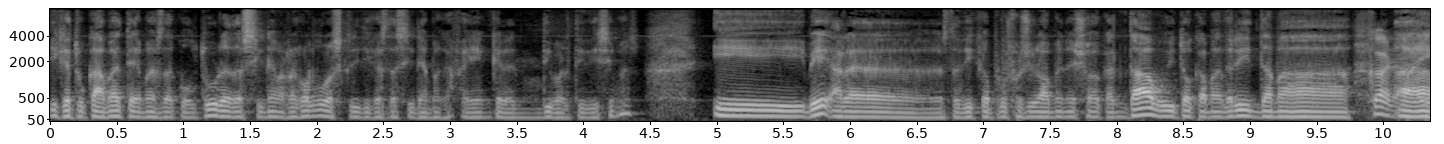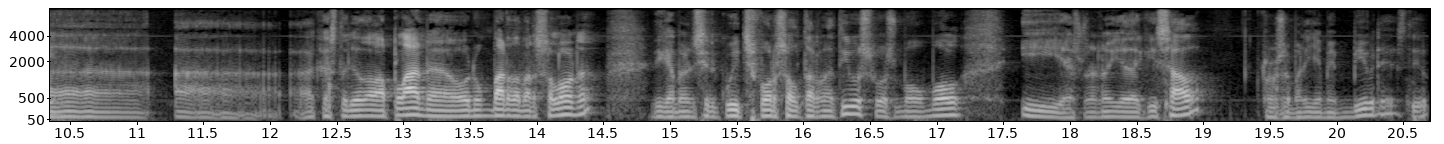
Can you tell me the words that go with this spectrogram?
i que tocava temes de cultura, de cinema. Recordo les crítiques de cinema que feien, que eren divertidíssimes. I bé, ara es dedica professionalment a això de cantar, avui toca a Madrid, demà Carai. a, a, a Castelló de la Plana o en un bar de Barcelona, diguem en circuits força alternatius, s'ho es mou molt, i és una noia d'aquí Sal, Rosa Maria Membibre, es diu,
